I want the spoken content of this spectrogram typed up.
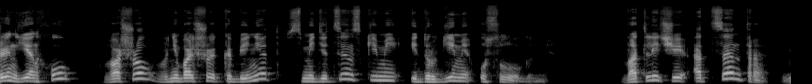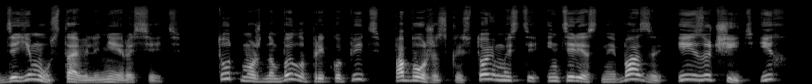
Шин Янху вошел в небольшой кабинет с медицинскими и другими услугами. В отличие от центра, где ему ставили нейросеть, тут можно было прикупить по божеской стоимости интересные базы и изучить их,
